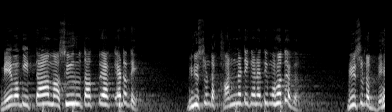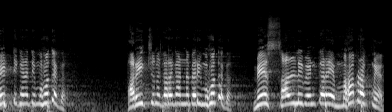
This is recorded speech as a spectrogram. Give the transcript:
මේ වගේ ඉතාම අසීරු තත්වයක් යටතේ. මිනිස්සුන්ට කන්න ටික නැති මොහොතක මිනිස්සුන්ට බෙහෙත් ටික නැති මොහොතක පරීක්ෂණ කරගන්න බැරි මොහොතක මේ සල්ලි වෙන් කරේ මහ බ්‍රහ්මයද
